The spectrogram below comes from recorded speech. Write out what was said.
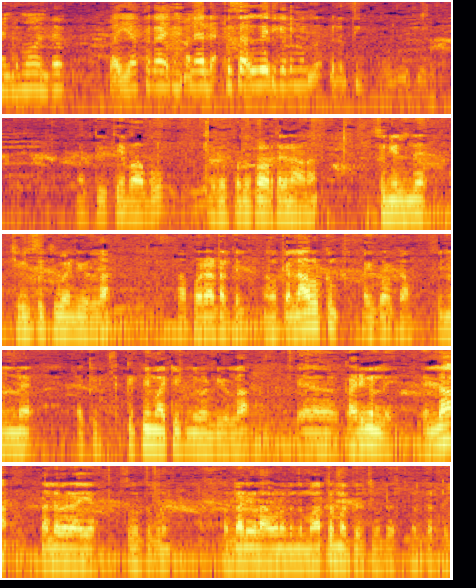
എന്റെ മോന്റെ വയ്യാത്ത കാര്യം എല്ലാവരും സഹകരിക്കണമെന്ന് അഭ്യർത്ഥി ഞാൻ ടി കെ ബാബു ഒരു പൊതുപ്രവർത്തകനാണ്. സുനിലിന്റെ ചികിത്സയ്ക്ക് വേണ്ടിയുള്ള പോരാട്ടത്തിൽ നമുക്ക് എല്ലാവർക്കും കൈകോർക്കാം സുനിലിനെ കിഡ്നി മാറ്റിയതിനു വേണ്ടിയുള്ള കാര്യങ്ങളിലെ എല്ലാ നല്ലവരായ സുഹൃത്തുക്കളും പങ്കാളികളാവണമെന്ന് മാത്രം അഭ്യർത്ഥിച്ചുകൊണ്ട് നിർത്തട്ടെ.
